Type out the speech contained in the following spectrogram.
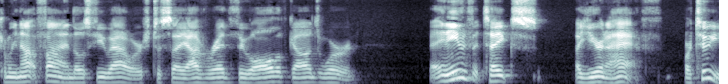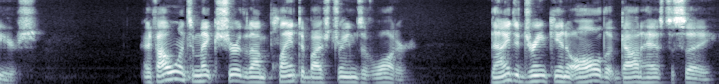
Can we not find those few hours to say, I've read through all of God's Word? And even if it takes a year and a half or two years, if I want to make sure that I'm planted by streams of water, then I need to drink in all that God has to say.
